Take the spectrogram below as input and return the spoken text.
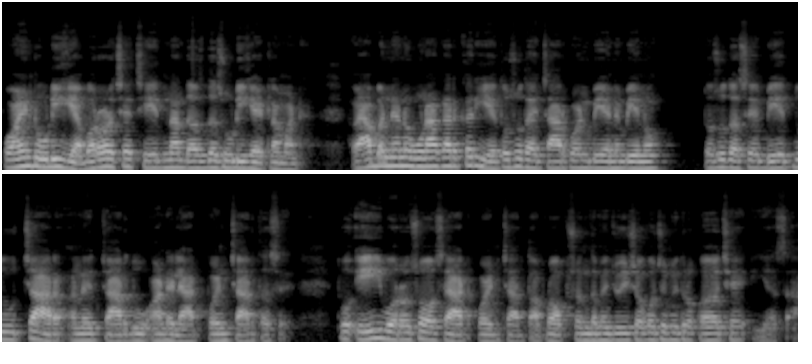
પોઈન્ટ ઉડી ગયા. બરોબર છે? છેદના દસ દસ ઉડી ગયા એટલા માટે. હવે આ બંનેનો ગુણાકાર કરીએ તો શું થાય? ચાર પોઈન્ટ બે અને બેનો. તો શું થશે? બે દુ ચાર અને ચાર દુ આઠ એટલે આઠ પોઈન્ટ ચાર થશે. તો એ ભરોસો હશે આઠ પોઈન્ટ ચાર. તો આપણો ઓપ્શન તમે જોઈ શકો છો મિત્રો. કયો છે? યસ, આ.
